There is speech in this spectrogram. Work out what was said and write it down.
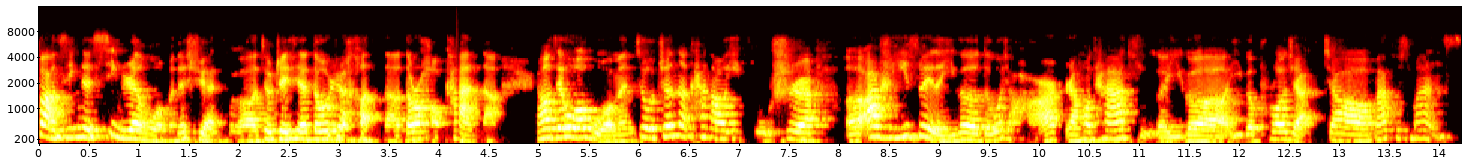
放心的信任我们的选择，就这些都是狠的，都是好看的。然后结果我们就真的看到一组是呃二十一岁的一个德国小孩儿，然后他组的一个一个 project 叫 Marcus Mans，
